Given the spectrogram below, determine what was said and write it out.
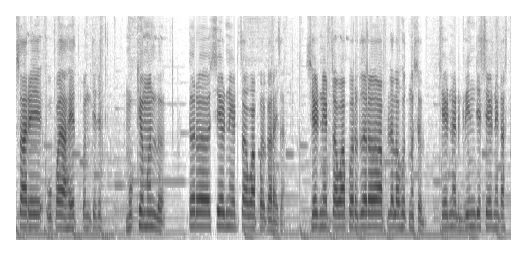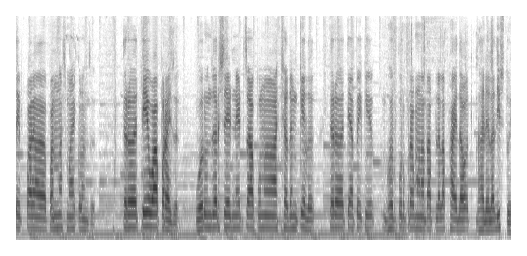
सारे उपाय आहेत पण त्याच्यात मुख्य म्हणलं तर शेडनेटचा वापर करायचा. शेडनेटचा वापर जर आपल्याला होत नसेल शेडनेट ग्रीन जे शेडनेट असते पा पन्नास मायक्रॉनचं तर ते वापरायचं. वरून जर शेडनेटचं आपण आच्छादन केलं तर त्यापैकी भरपूर प्रमाणात आपल्याला फायदा झालेला दिसतोय.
